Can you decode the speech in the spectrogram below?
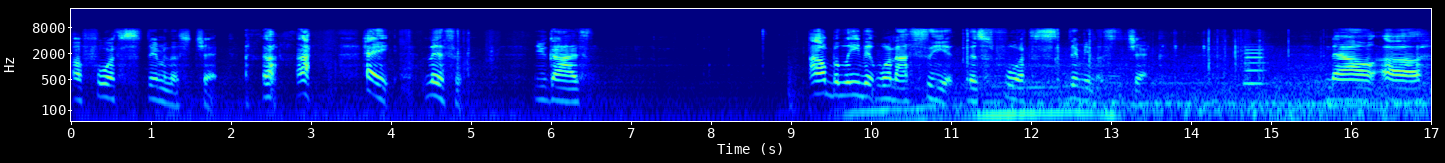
a fourth stimulus check. hey, listen, you guys I'll believe it when I see it, this fourth stimulus check. Now, uh,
